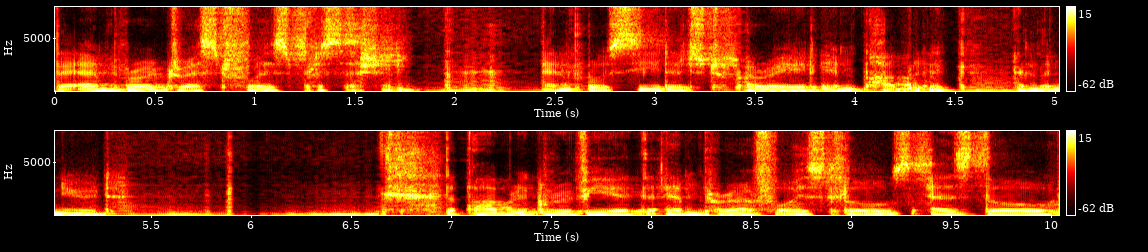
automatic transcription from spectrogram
The emperor dressed for his procession and proceeded to parade in public in the nude. The public revered the emperor for his clothes as though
